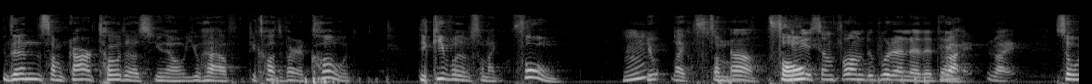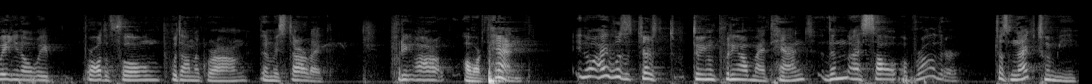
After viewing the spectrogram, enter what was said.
Then some guard told us, you know, you have because it's very cold, they give us some like foam, Hmm? you, like some Oh, foam. give you some foam to put under the tent. Right, right. So we, you know, we brought the foam, put on the ground, then we start like putting our our tent. You know, I was just doing putting out my tent. Then I saw a brother just next to me,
